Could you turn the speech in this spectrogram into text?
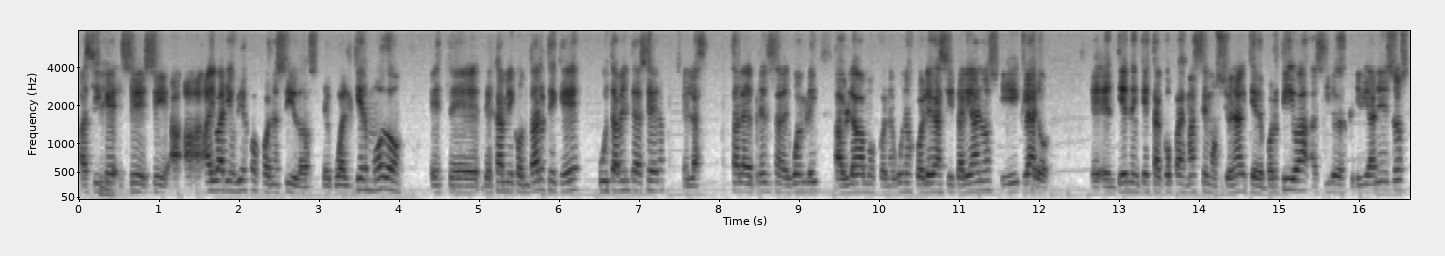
así Sí. que sí, sí, a- a- hay varios viejos conocidos. De cualquier modo, este, déjame contarte que justamente ayer en la sala de prensa del Wembley hablábamos con algunos colegas italianos y claro, eh, entienden que esta copa es más emocional que deportiva, así lo describían ellos,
